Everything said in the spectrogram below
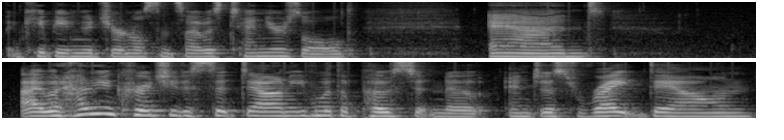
Been keeping a journal since I was 10 years old. And I would highly encourage you to sit down, even with a post it note, and just write down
